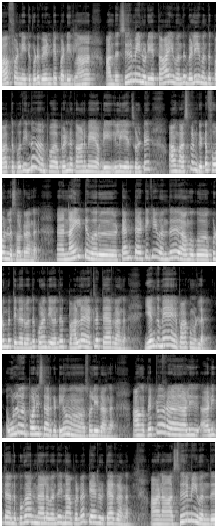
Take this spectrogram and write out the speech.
ஆஃப் பண்ணிட்டு கூட வேண்டே பண்ணியிருக்கலாம் அந்த சிறுமியினுடைய தாய் வந்து வெளியே வந்து பார்த்தபோது இன்னும் இப்போ பெண்ணை காணுமே அப்படி இல்லையேன்னு சொல்லிட்டு அவங்க ஹஸ்பண்ட் கிட்ட ஃபோனில் சொல்கிறாங்க நைட்டு ஒரு டென் தேர்ட்டிக்கு வந்து அவங்க கு- குடும்பத்தினர் வந்து குழந்தைய வந்து பல இடத்துல தேடுறாங்க. எங்குமே பார்க்க முடியல. உள்ளூர் போலீஸார்கிட்டையும் சொல்லிடுறாங்க. அவங்க பெற்றோர் அளி அளித்த அந்த புகார் மேலே வந்து என்ன பண்ணுறா தேடு தேடுறாங்க. ஆனால் சிறுமி வந்து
